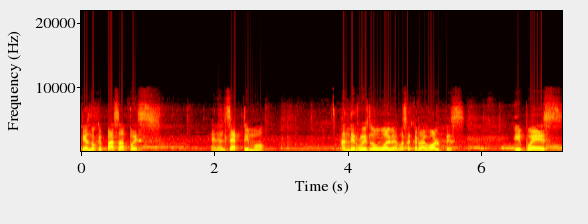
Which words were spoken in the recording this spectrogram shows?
¿Qué es lo que pasa? Pues en el séptimo, Andy Ruiz lo vuelve a masacrar a golpes. Y pues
